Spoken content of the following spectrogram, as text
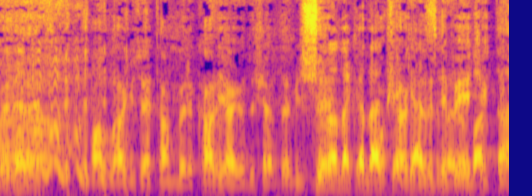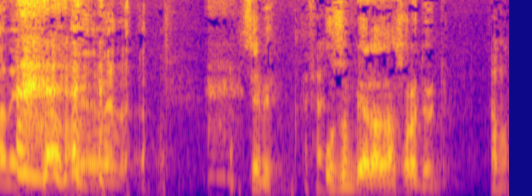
böyle. Vallahi güzel. Tam böyle kar yağıyor dışarıda. Biz de Şurada kadar o şarkıları çekersin böyle çektik. battaniyeyi böyle. Semih, Efendim? uzun bir aradan sonra döndün. Tamam.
